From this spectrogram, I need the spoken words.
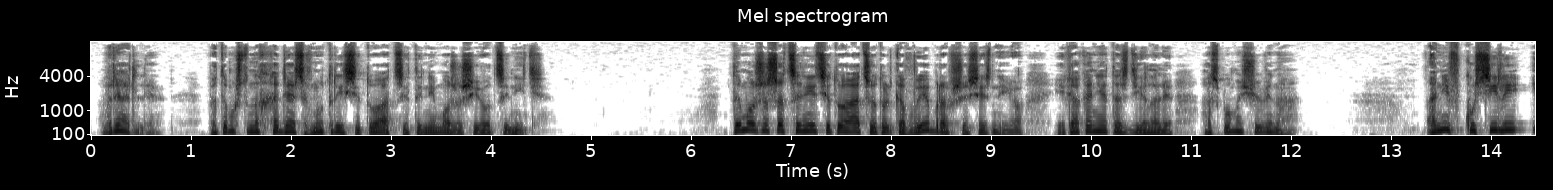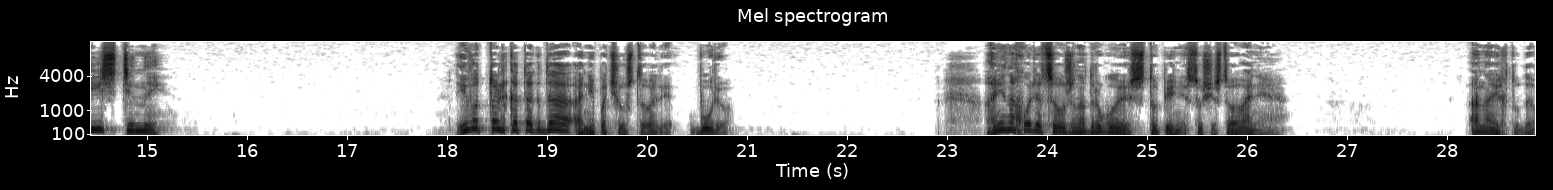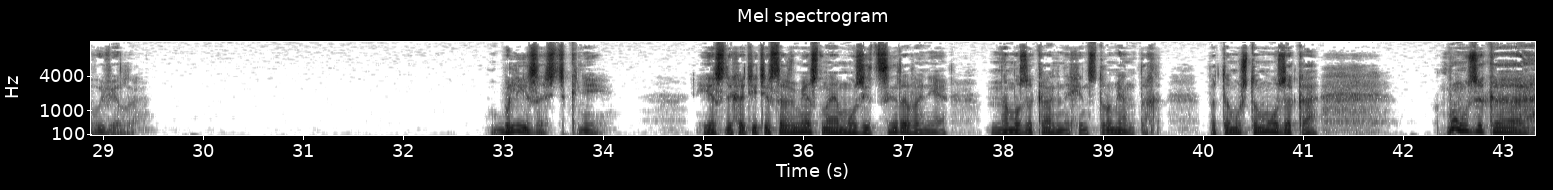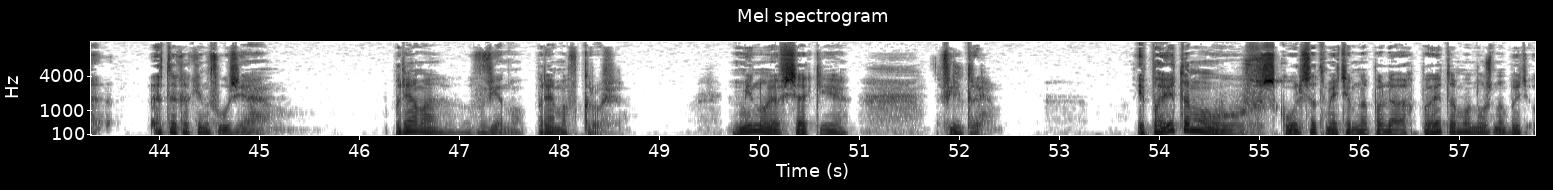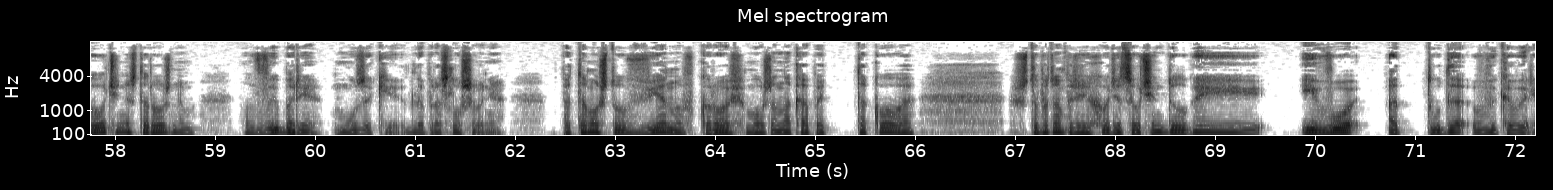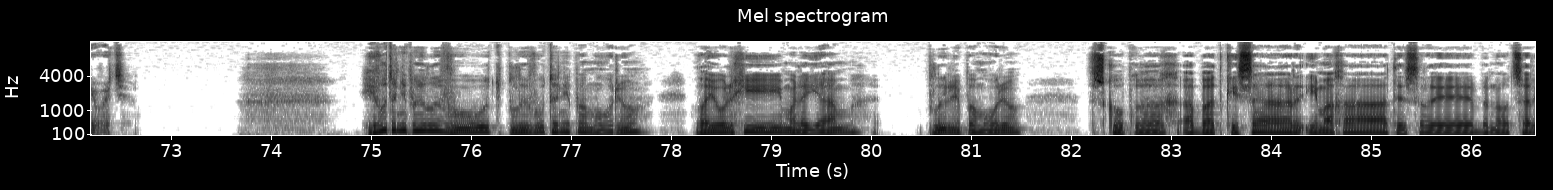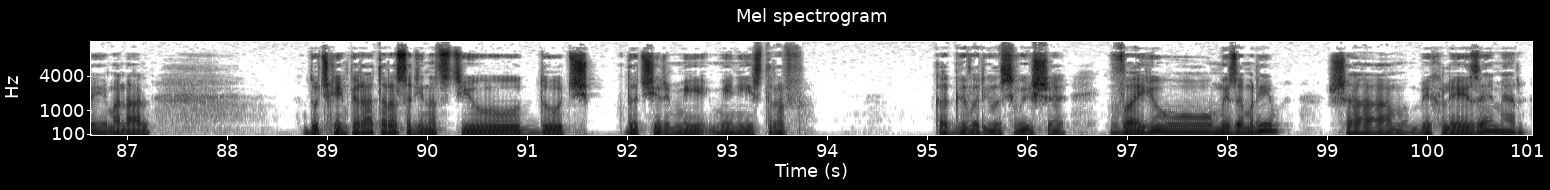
Вряд ли, потому что, находясь внутри ситуации, ты не можешь ее оценить. Ты можешь оценить ситуацию, только выбравшись из нее, и как они это сделали, а с помощью вина. Они вкусили истины. И вот только тогда они почувствовали бурю. Они находятся уже на другой ступени существования. Она их туда вывела. Близость к ней. Если хотите, совместное музицирование на музыкальных инструментах. Потому что музыка... Музыка — это как инфузия. Прямо в вену, прямо в кровь. Минуя всякие фильтры. И поэтому, вскользь отметим на полях, поэтому нужно быть очень осторожным в выборе музыки для прослушивания. Потому что в вену, в кровь можно накапать такого, что потом приходится очень долго и его оттуда выковыривать. И вот они плывут, плывут они по морю. Вайольхи и Малаям плыли по морю. В скобках Аббат Кесар и Махат Эсре Цари Маналь. Дочка императора с одиннадцатью дочь, дочерьми министров. Как говорилось выше, «Вою мы замрим, шам бихлей земер»,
